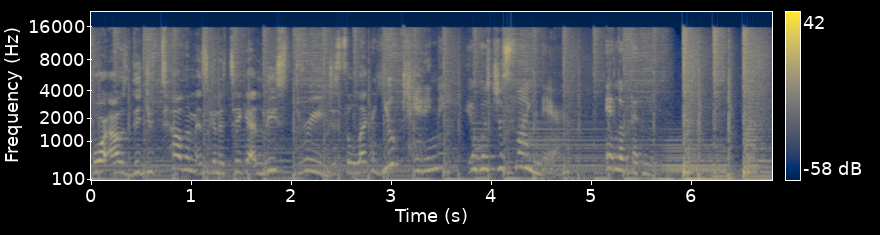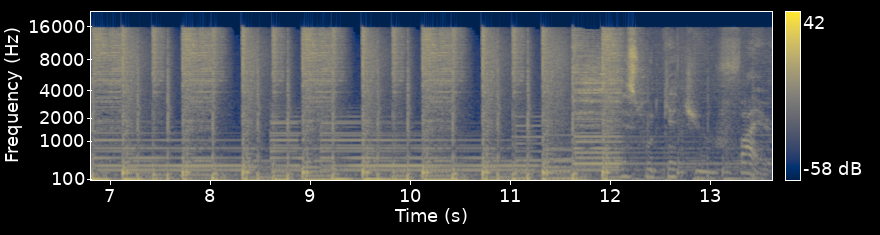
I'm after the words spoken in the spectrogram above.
Four hours. Did you tell them it's gonna take at least three just to let Are you kidding me? It was just lying there. It looked at me. Get you fired.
